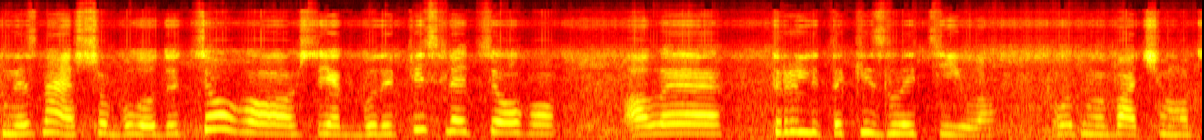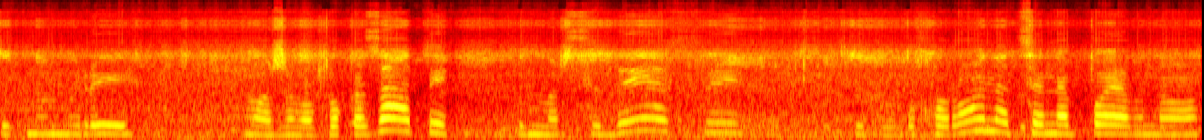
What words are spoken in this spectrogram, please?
Не знаю, що було до цього, як буде після цього, але три літаки злетіло. От ми бачимо тут номери, можемо показати. Тут мерседеси, тут охорона, це напевно.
